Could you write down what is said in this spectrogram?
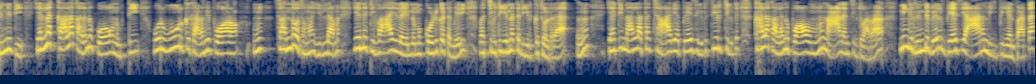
என்னட்டி எல்லாம் கல கலன்னு போகணும் டி. ஒரு ஊருக்கு கிளம்பி போறோம். ம் சந்தோஷமா இல்லாம என்னட்டி வாயில என்னமோ கொழுக்கட்டை மாரி வச்சுக்கிட்டு என்ன தடி இருக்க சொல்ற? ம் ஏட்டி நல்லா தான் ஜாலியா பேசிக்கிட்டு சிரிச்சுக்கிட்டு கல கலன்னு போகணும்னு நான் நினைச்சிட்டு வரேன் நீங்க ரெண்டு பேரும் பேசி ஆரம்பிப்பீங்கன்னு பார்த்தா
